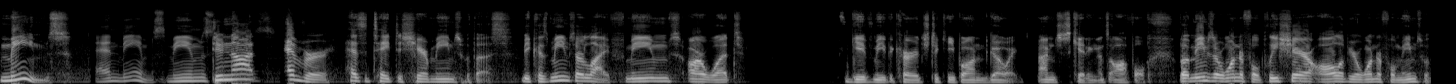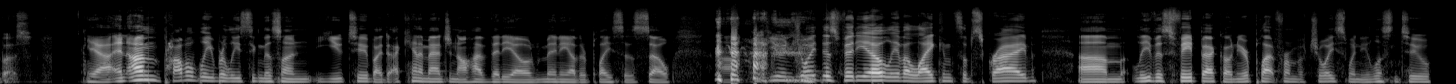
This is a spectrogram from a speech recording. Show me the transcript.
memes. And memes. Memes. Do not ever hesitate to share memes with us because memes are life. Memes are what give me the courage to keep on going. I'm just kidding. That's awful. But memes are wonderful. Please share all of your wonderful memes with us. Yeah, and I'm probably releasing this on YouTube. I can't imagine I'll have video in many other places. So um, if you enjoyed this video, leave a like and subscribe. Um, leave us feedback on your platform of choice when you listen to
